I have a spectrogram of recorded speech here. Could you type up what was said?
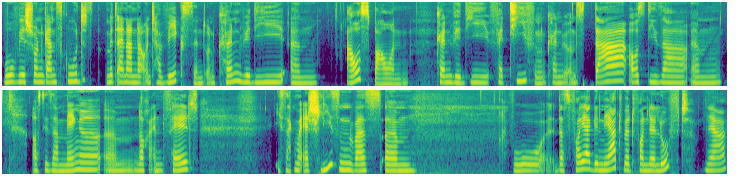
wo wir schon ganz gut miteinander unterwegs sind und können wir die ähm, ausbauen? Können wir die vertiefen? Können wir uns da aus dieser ähm, aus dieser Menge ähm, noch ein Feld, ich sag mal, erschließen, was, ähm, wo das Feuer genährt wird von der Luft, ja,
